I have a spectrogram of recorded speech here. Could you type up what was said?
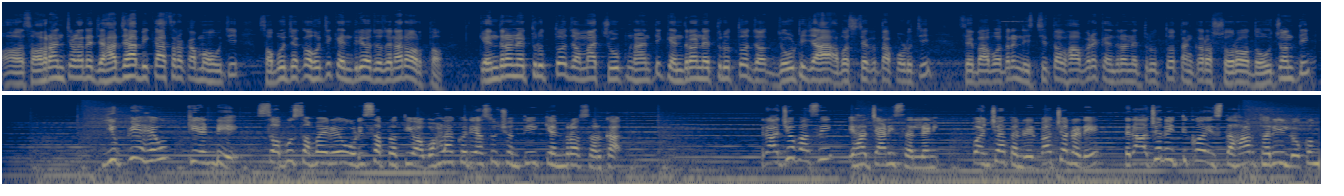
होहरांचल जहाँ जहाँ विकास कम हो सबूक हूँ केन्द्रीय योजनार अर्थ केन्द्र नेतृत्व जमा चुप नहांती केन्द्र नेतृत्व जो जहाँ आवश्यकता पड़ू से बाबद निश्चित भाव में केन्द्र नेतृत्व स्वर दौंस यूपीए हे कि एनडीए सबु समय ओडा प्रति अवहेला केंद्र सरकार राज्यवासी यह जाणी सारे पंचायत निर्वाचन में राजनैतिक इस्ताहार धरी लोकों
